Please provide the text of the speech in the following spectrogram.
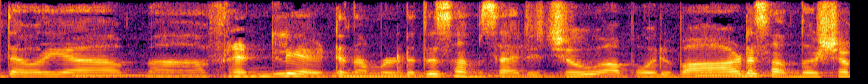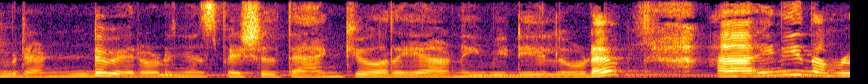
എന്താ പറയുക ഫ്രണ്ട്ലി ആയിട്ട് നമ്മളുടെ അടുത്ത് സംസാരിച്ചു. അപ്പോൾ ഒരുപാട് സന്തോഷം. രണ്ടുപേരോടും ഞാൻ സ്പെഷ്യൽ താങ്ക് യു പറയുകയാണ് ഈ വീഡിയോയിലൂടെ. ഇനി നമ്മൾ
